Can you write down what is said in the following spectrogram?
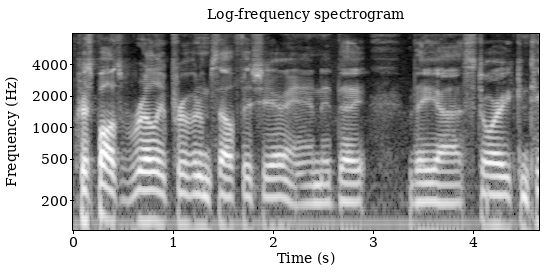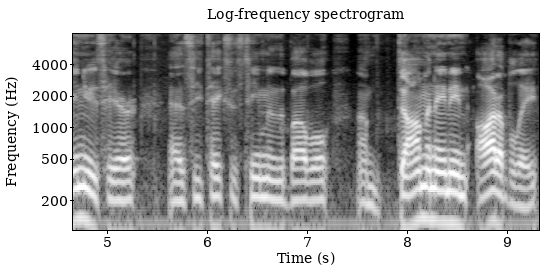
Chris Paul's really proven himself this year, and it, the the uh, story continues here as he takes his team in the bubble, um, dominating audibly.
